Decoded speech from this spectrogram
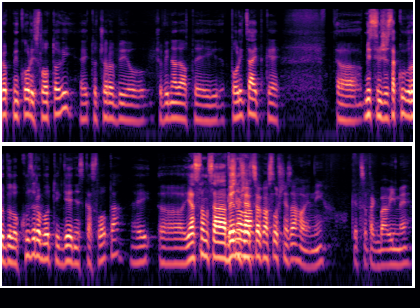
rokmi kvôli Slotovi, hej, to, čo robil, čo vynadal tej policajtke, Uh, myslím, že sa urobilo kus roboty, kde je dneska slota. Hej. Uh, ja som sa myslím, venoval... že je celkom slušne zahojený, keď sa tak bavíme.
